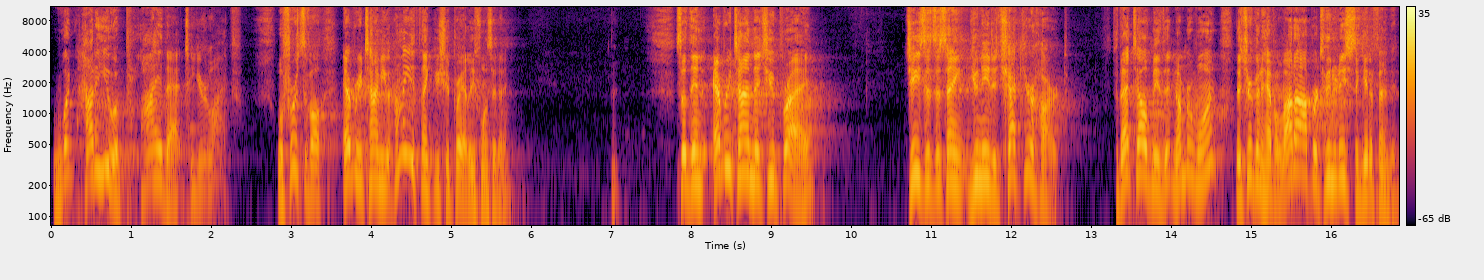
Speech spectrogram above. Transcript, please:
What, how do you apply that to your life? Well, first of all, every time you, how many you think you should pray at least once a day? So then, every time that you pray, Jesus is saying you need to check your heart so that tells me that number one, that you're going to have a lot of opportunities to get offended.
